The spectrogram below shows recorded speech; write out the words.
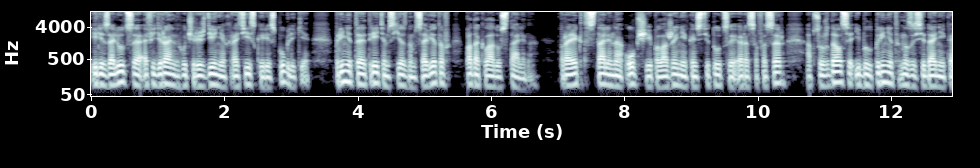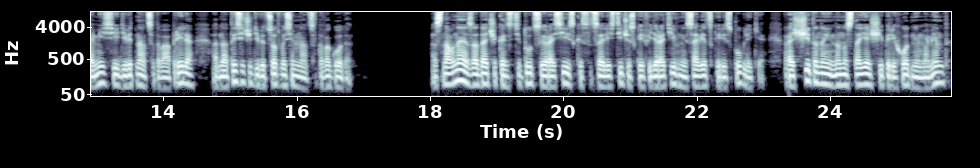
и резолюция о федеральных учреждениях Российской Республики, принятая третьим съездом Советов по докладу Сталина. Проект Сталина Общие положения Конституции РСФСР обсуждался и был принят на заседании комиссии 19 апреля 1918 года. Основная задача Конституции Российской социалистической федеративной советской республики, рассчитанной на настоящий переходный момент,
